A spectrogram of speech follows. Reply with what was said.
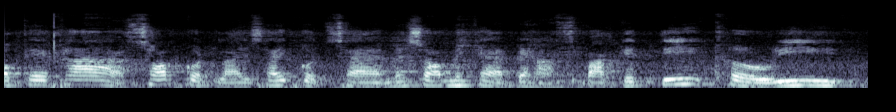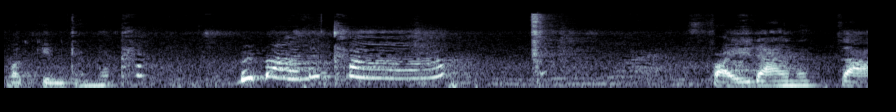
โอเคค่ะ ชอบกดไลค์ ใช้กดแชร์ ไม่ชอบไม่แคร์ไปหาสปาเกตตี้เคอรี่มากินกันนะคะ บ๊ายบายนะคะ ไฟได้นะจ๊ะ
